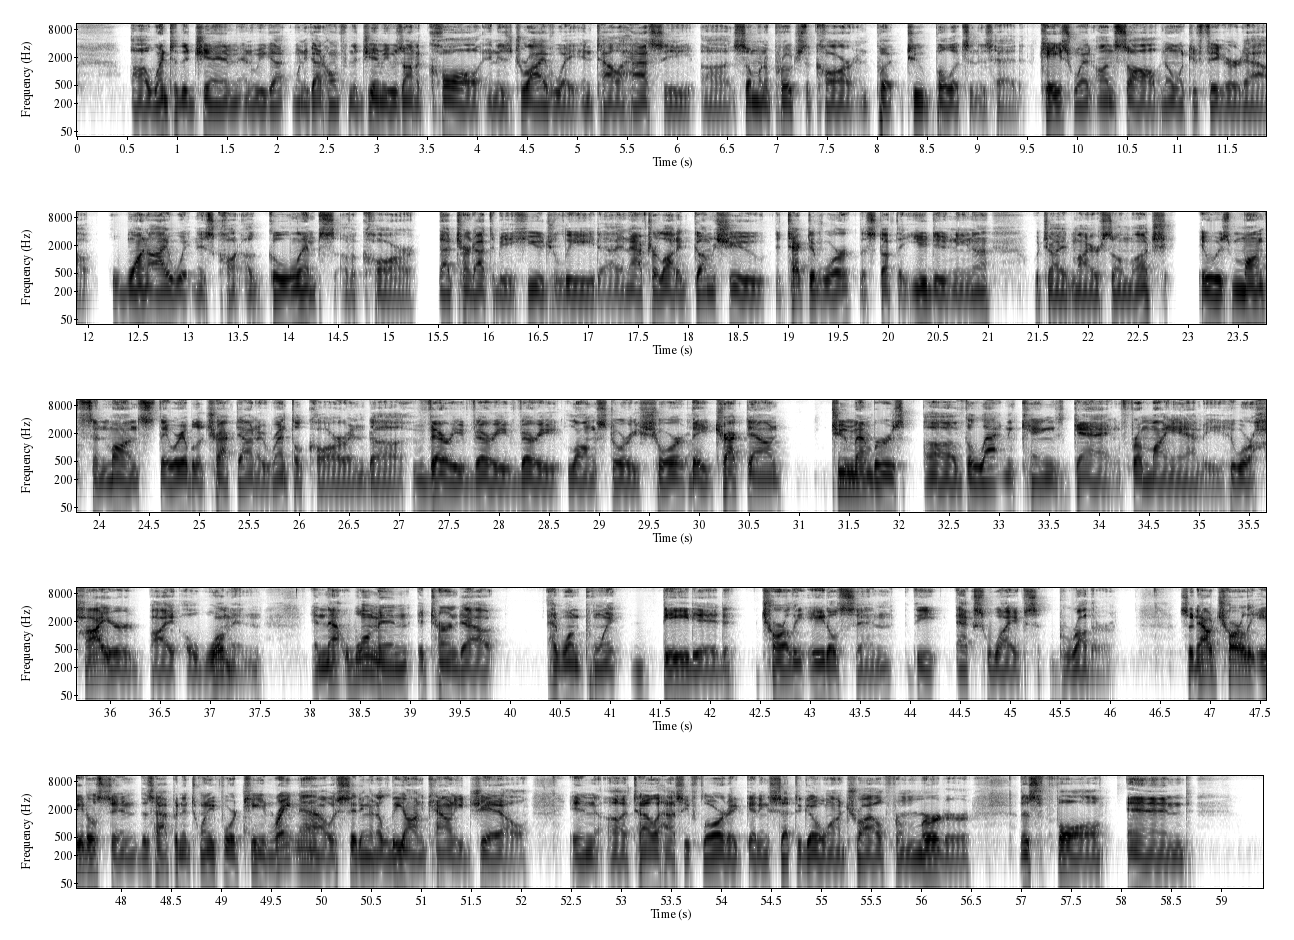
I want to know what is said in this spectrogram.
uh, went to the gym, and we got when he got home from the gym, he was on a call in his driveway in Tallahassee. Uh, someone approached the car and put two bullets in his head. Case went unsolved. No one could figure it out. One eyewitness caught a glimpse of a car. That turned out to be a huge lead. Uh, and after a lot of gumshoe detective work, the stuff that you do, Nina, which I admire so much, it was months and months. They were able to track down a rental car, and uh, very, very, very long story short, they tracked down two members of the Latin Kings gang from Miami who were hired by a woman. And that woman, it turned out, at one point dated Charlie Adelson, the ex wife's brother. So now Charlie Adelson, this happened in 2014, right now is sitting in a Leon County jail in uh, Tallahassee, Florida, getting set to go on trial for murder this fall. And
